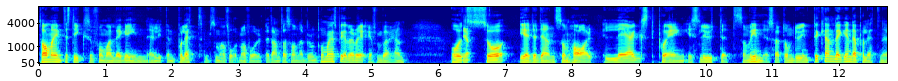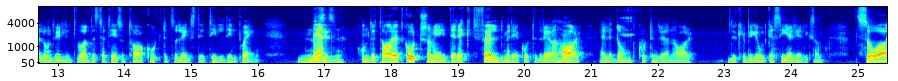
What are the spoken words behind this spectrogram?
tar man inte stick så får man lägga in en liten polett som man får. Man får ett antal sådana beroende på hur många spelare det är från början. Och Ja. så är det den som har lägst poäng i slutet som vinner. Så att om du inte kan lägga den där poletten eller om du vill vara lite strategisk och ta kortet så läggs det till din poäng. Men Precis. Om du tar ett kort som är i direkt följd med det kortet du redan har eller de korten du redan har du kan bygga olika serier liksom så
